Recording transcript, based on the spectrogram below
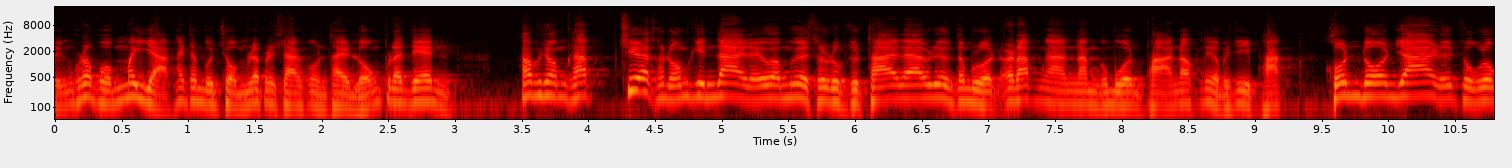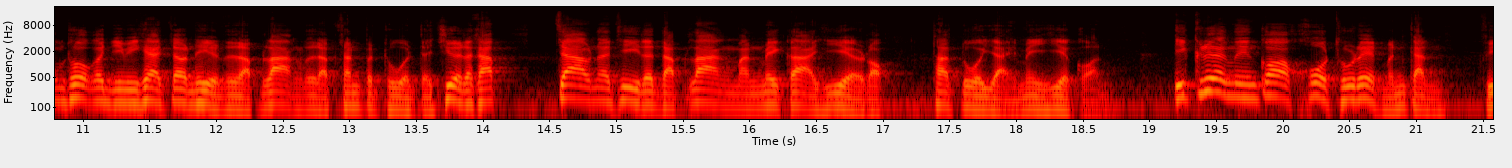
ถึงเพราะผมไม่อยากให้ท่านผู้ชมและประชาชนไทยหลงประเด็นท่านผู้ชมครับ เชื่อขนมกินได้เลยว่าเมื่อสรุปสุดท้ายแล้วเรื่องตำรวจรับงานนำขบวนพานอกเนื่องไปที่พัก คนโดนย้ายหรือถูกลงโทษก็ยังมีแค่เจ้าหน้าที่ระดับล่างระดับชั้นประทวน แต่เชื่อนะครับ เจ้าหน้าที่ระดับล่างมันไม่กล้าเฮี้ยหรอก ถ้าตัวใหญ่ไม่เฮี้ยก่อน อีกเรื่องหนึ่งก็โคตรทุเรศเหมือนกัน ฝี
